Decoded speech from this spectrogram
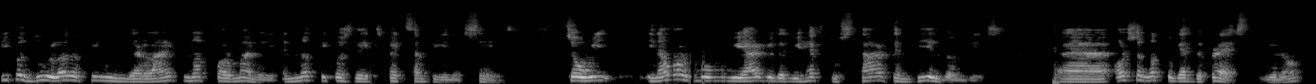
people do a lot of things in their life not for money and not because they expect something in exchange. So we, in our book, we argue that we have to start and build on this. Uh, also, not to get depressed. You know,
